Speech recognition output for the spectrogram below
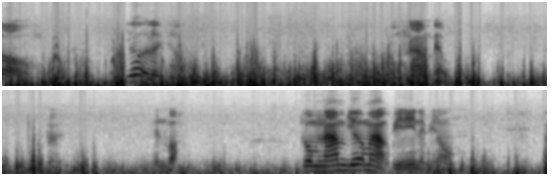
ก็เยอะเลยพี่น้องจมน้ำแบบเห็นบ่จมน้ำเยอะมากปีนี้นะพี่น้องอ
